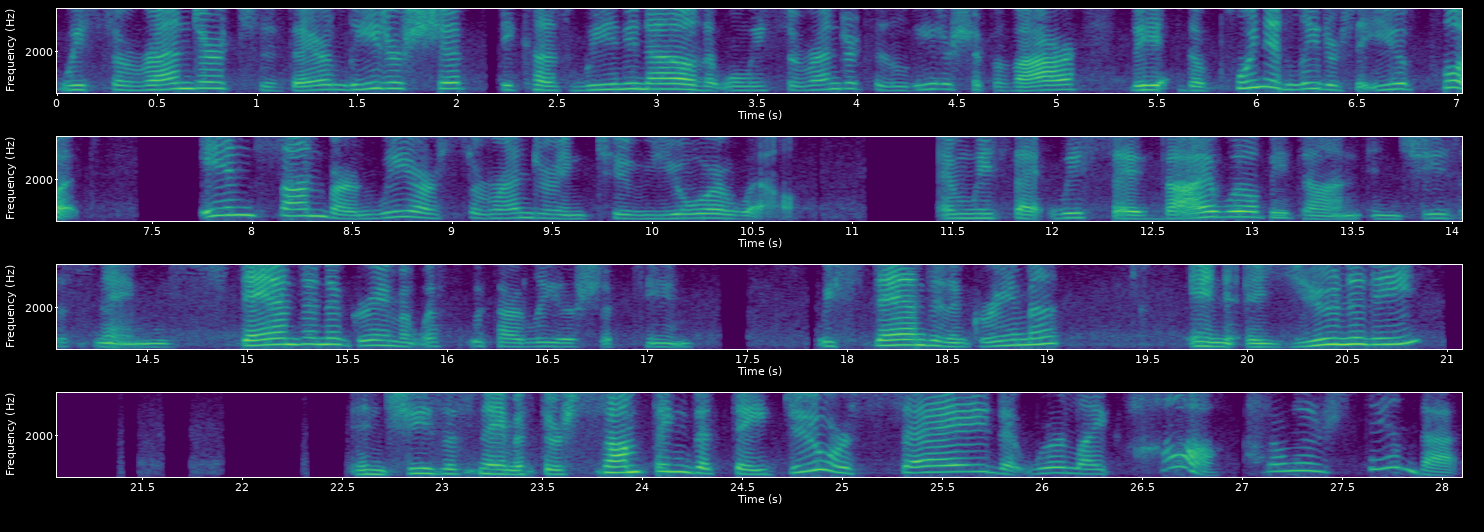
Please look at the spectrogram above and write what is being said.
We surrender to their leadership because we know that when we surrender to the leadership of our the the appointed leaders that you have put in Sunburn, we are surrendering to your will. And we th- we say, Thy will be done in Jesus' name. We stand in agreement with, with our leadership team. We stand in agreement in a unity in Jesus' name. If there's something that they do or say that we're like, huh, I don't understand that,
